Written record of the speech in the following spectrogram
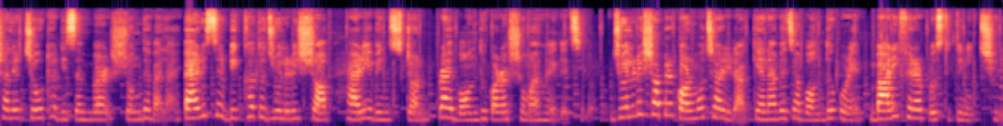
সালের চৌঠা ডিসেম্বর সন্ধ্যাবেলায় প্যারিসের বিখ্যাত জুয়েলারি শপ হ্যারি উইনস্টন প্রায় বন্ধ করার সময় হয়ে গেছিল। জুয়েলারি শপের কর্মচারীরা কেনাবেচা বন্ধ করে বাড়ি ফেরার প্রস্তুতি নিচ্ছিল।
